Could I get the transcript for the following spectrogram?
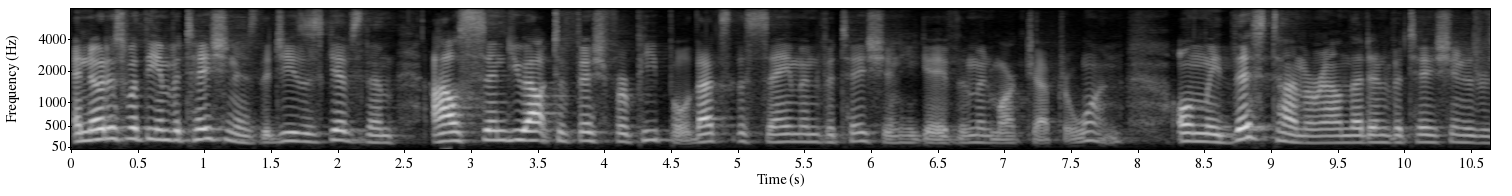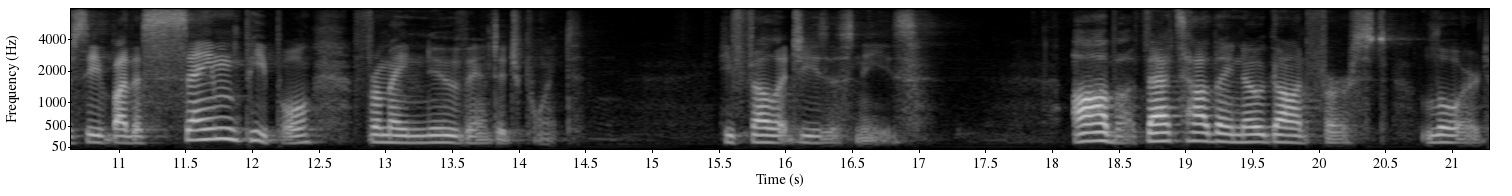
And notice what the invitation is that Jesus gives them I'll send you out to fish for people. That's the same invitation he gave them in Mark chapter 1. Only this time around, that invitation is received by the same people from a new vantage point. He fell at Jesus' knees. Abba, that's how they know God first. Lord.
